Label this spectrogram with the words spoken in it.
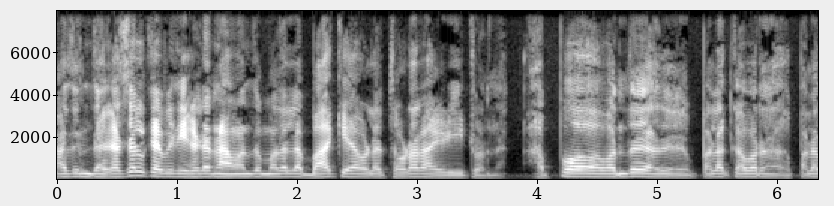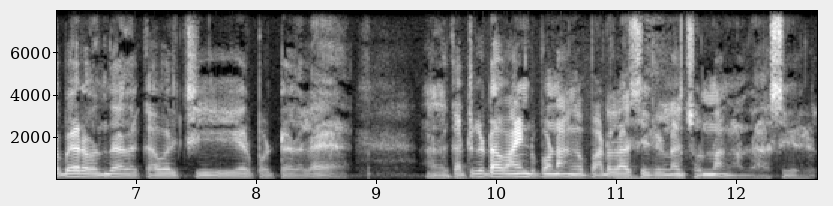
அது இந்த கசல் கவிதைகளை நான் வந்து முதல்ல பாக்கியாவில் தொடராக எழுதிட்டு வந்தேன். அப்போது வந்து அது பல கவர் பல பேரை வந்து அதை கவர்ச்சி ஏற்பட்டு அதில் அதை கட்டுக்கட்டாக வாங்கிட்டு போனாங்க பாடலாசிரியர்கள்லாம் சொன்னாங்க அந்த ஆசிரியர்கள்.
